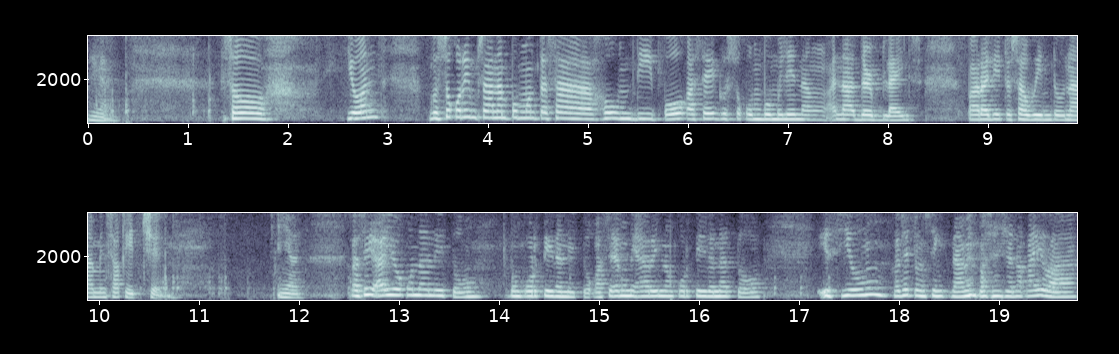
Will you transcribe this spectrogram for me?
Ayan. So, yon gusto ko rin sanang pumunta sa Home Depot kasi gusto kong bumili ng another blinds para dito sa window namin sa kitchen. Ayan. Kasi ayoko na nito, itong kurtina nito. Kasi ang may-ari ng kurtina na to is yung, kasi itong sink namin, pasensya na kayo ha.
